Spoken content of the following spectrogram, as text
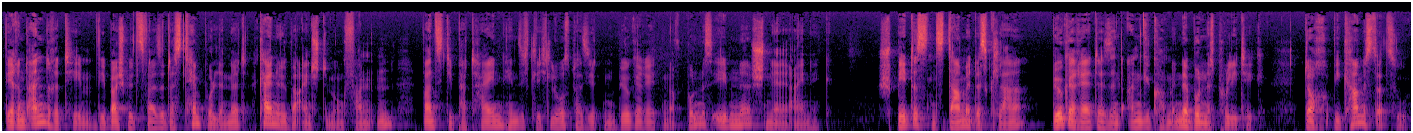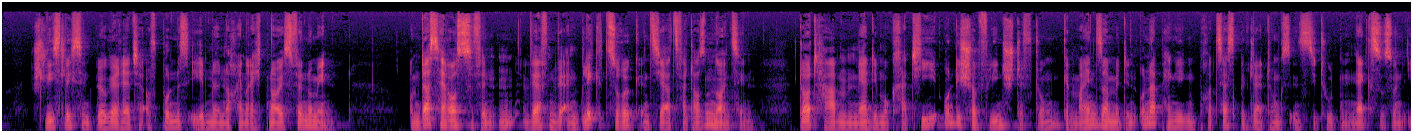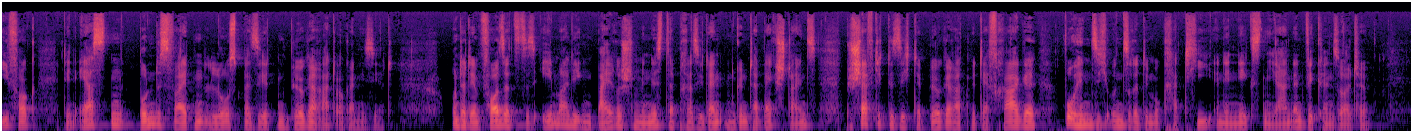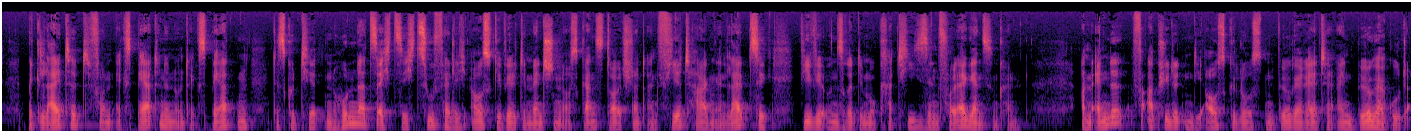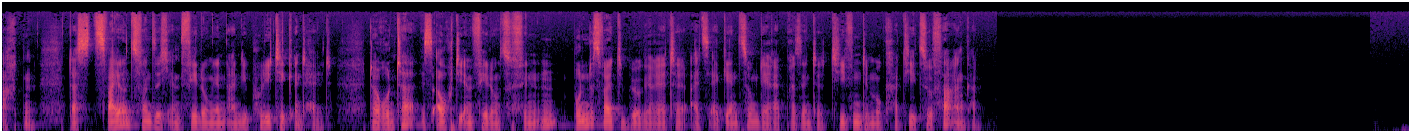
Während andere Themen, wie beispielsweise das Tempolimit, keine Übereinstimmung fanden, waren sich die Parteien hinsichtlich losbasierten Bürgerräten auf Bundesebene schnell einig. Spätestens damit ist klar, Bürgerräte sind angekommen in der Bundespolitik. Doch wie kam es dazu? Schließlich sind Bürgerräte auf Bundesebene noch ein recht neues Phänomen. Um das herauszufinden, werfen wir einen Blick zurück ins Jahr 2019. Dort haben Mehr Demokratie und die Schöpflin-Stiftung gemeinsam mit den unabhängigen Prozessbegleitungsinstituten Nexus und IFOC den ersten bundesweiten losbasierten Bürgerrat organisiert. Unter dem Vorsitz des ehemaligen bayerischen Ministerpräsidenten Günter Becksteins beschäftigte sich der Bürgerrat mit der Frage, wohin sich unsere Demokratie in den nächsten Jahren entwickeln sollte Begleitet von Expertinnen und Experten diskutierten 160 zufällig ausgewählte Menschen aus ganz Deutschland an vier Tagen in Leipzig, wie wir unsere Demokratie sinnvoll ergänzen können. Am Ende verabschiedeten die ausgelosten Bürgerräte ein Bürgergutachten, das 22 Empfehlungen an die Politik enthält. Darunter ist auch die Empfehlung zu finden, bundesweite Bürgerräte als Ergänzung der repräsentativen Demokratie zu verankern.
